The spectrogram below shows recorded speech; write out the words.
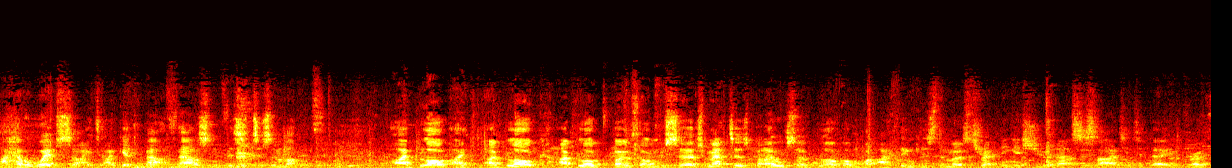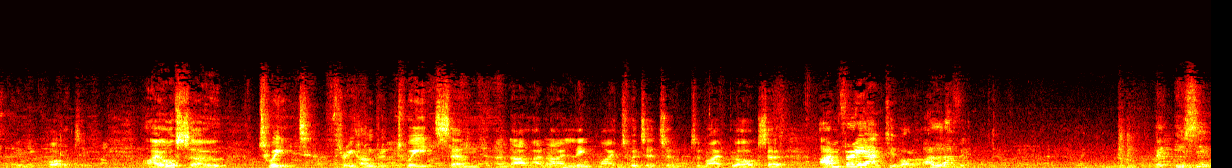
I have a website. I get about a thousand visitors a month. I blog. I, I blog. I blog both on research matters, but I also blog on what I think is the most threatening issue in our society today: the growth of inequality. I also tweet 300 tweets, and and I, and I link my Twitter to, to my blog. So I'm very active on it. I love it. But is it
